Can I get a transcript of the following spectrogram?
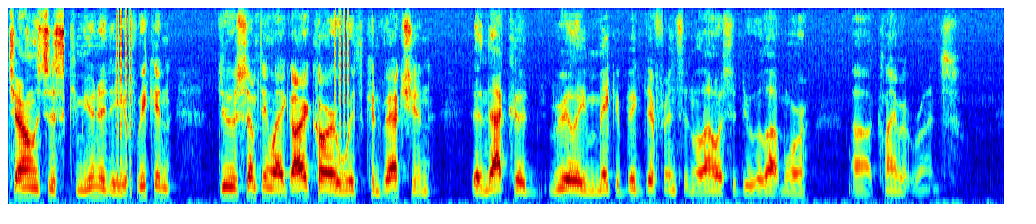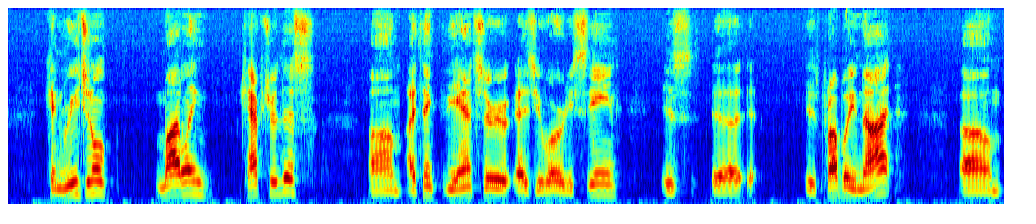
challenge this community. If we can do something like ICAR with convection, then that could really make a big difference and allow us to do a lot more uh, climate runs. Can regional modeling capture this? Um, I think the answer, as you've already seen, is, uh, is probably not. Um,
